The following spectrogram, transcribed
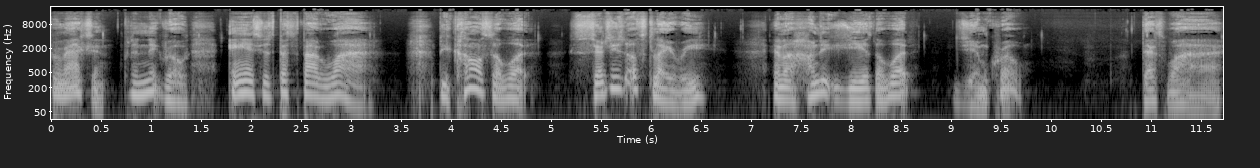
For action, for the Negroes. And she specified why. Because of what? Centuries of slavery and a hundred years of what? Jim Crow. That's why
